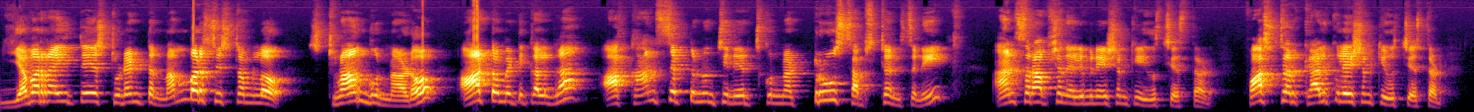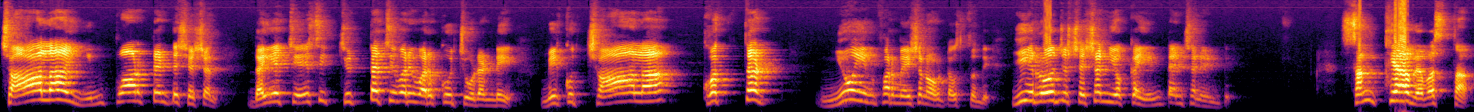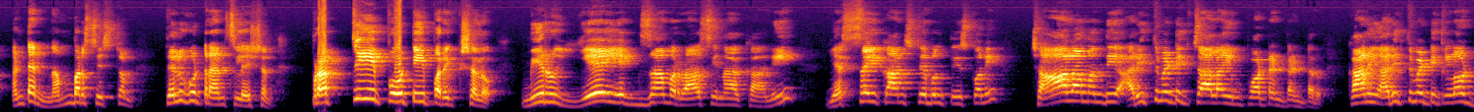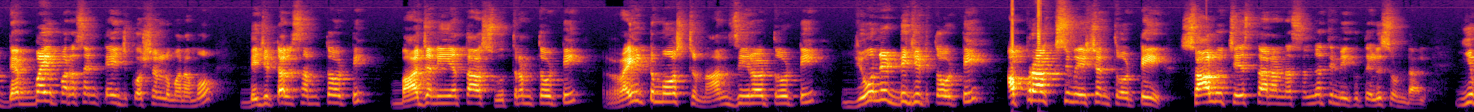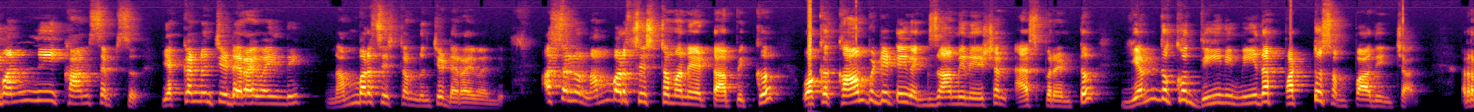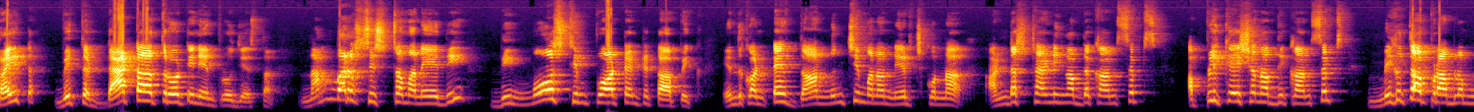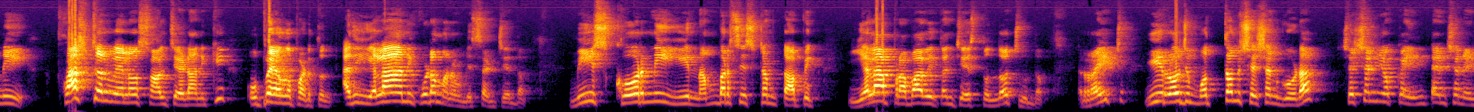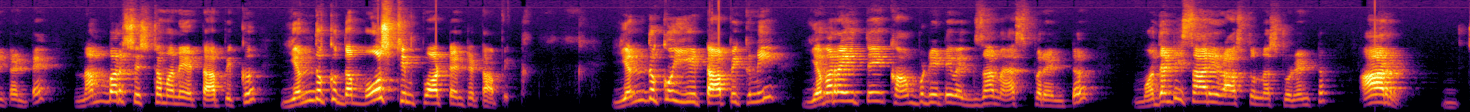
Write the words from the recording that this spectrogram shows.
ఎవరైతే student number సిస్టంలో strong ఉన్నాడో ఆటోమేటికల్గా ఆ కాన్సెప్ట్ నుంచి నేర్చుకున్న ట్రూ సబ్స్టెన్స్ని ఆన్సర్ ఆప్షన్ ఎలిమినేషన్కి యూజ్ చేస్తాడు. ఫాస్టర్ క్యాలిక్యులేషన్కి యూజ్ చేస్తాడు. చాలా ఇంపార్టెంట్ సెషన్. దయచేసి చిట్ట చివరి వరకు చూడండి. మీకు చాలా కొత్త న్యూ ఇన్ఫర్మేషన్ ఒకటి వస్తుంది. ఈరోజు సెషన్ యొక్క ఇంటెన్షన్ ఏంటి? సంఖ్యా వ్యవస్థ అంటే నంబర్ సిస్టమ్ తెలుగు ట్రాన్స్లేషన్. ప్రతి పోటీ పరీక్షలో మీరు ఏ ఎగ్జామ్ రాసినా కానీ ఎస్ఐ కానిస్టేబుల్ తీసుకొని చాలామంది అరిథమెటిక్ చాలా ఇంపార్టెంట్ అంటారు. కానీ అరిథమెటిక్లో డెబ్బై పర్సెంటేజ్ క్వశ్చన్లు మనము డిజిటల్ సమ్ తోటి భాజనీయత సూత్రం తోటి రైట్ మోస్ట్ నాన్ జీరో తోటి యూనిట్ డిజిట్ తోటి అప్రాక్సిమేషన్ తోటి సాల్వ్ చేస్తారన్న సంగతి మీకు తెలిసి ఉండాలి. ఇవన్నీ కాన్సెప్ట్స్ ఎక్కడి నుంచి డెరైవ్ అయింది? నంబర్ సిస్టమ్ నుంచి డెరైవ్ అయింది. అసలు నంబర్ సిస్టమ్ అనే టాపిక్ ఒక కాంపిటేటివ్ ఎగ్జామినేషన్ ఆస్పిరెంట్ ఎందుకు దీని మీద పట్టు సంపాదించాలి? రైట్? విత్ డేటా త్రోటి నేను ప్రూవ్ చేస్తాను. నంబర్ సిస్టమ్ అనేది ది మోస్ట్ ఇంపార్టెంట్ టాపిక్. ఎందుకంటే దాని నుంచి మనం నేర్చుకున్న understanding of the concepts application of the concepts మిగతా ప్రాబ్లమ్ని ఫాస్టర్ వేలో సాల్వ్ చేయడానికి ఉపయోగపడుతుంది. అది ఎలా అని కూడా మనం డిసైడ్ చేద్దాం. మీ స్కోర్ని ఈ నంబర్ సిస్టమ్ టాపిక్ ఎలా ప్రభావితం చేస్తుందో చూద్దాం. రైట్ ఈ రోజు మొత్తం సెషన్ కూడా సెషన్ యొక్క ఇంటెన్షన్ ఏంటంటే నంబర్ సిస్టమ్ అనే టాపిక్ ఎందుకు ద మోస్ట్ ఇంపార్టెంట్ టాపిక్ ఎందుకు ఈ టాపిక్ని ఎవరైతే కాంపిటేటివ్ ఎగ్జామ్ ఆస్పిరెంట్ మొదటిసారి రాస్తున్న స్టూడెంట్ ఆర్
